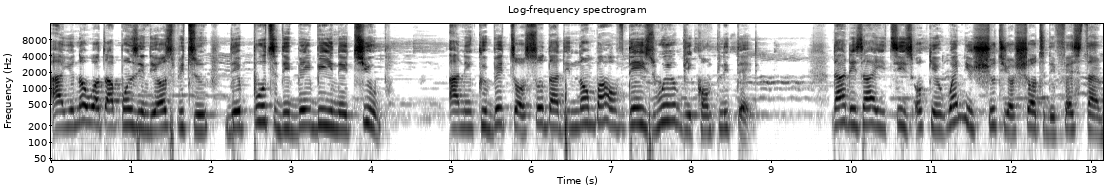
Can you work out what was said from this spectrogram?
And you know what happens in the hospital? They put the baby in a tube an incubator so that the number of days will be completed that is how it is okay when you shoot your shot the first time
